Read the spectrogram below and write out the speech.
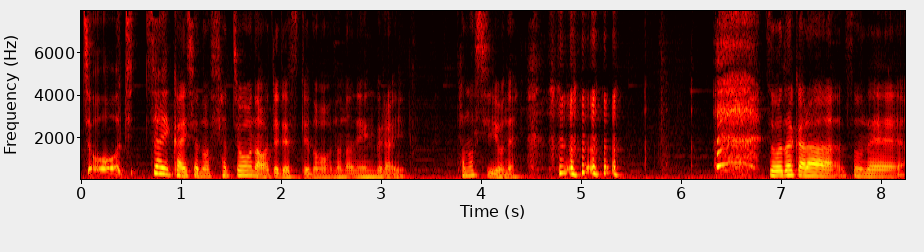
超ちっちゃい会社の社長なわけですけど7年ぐらい楽しいよね そうだからそうね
